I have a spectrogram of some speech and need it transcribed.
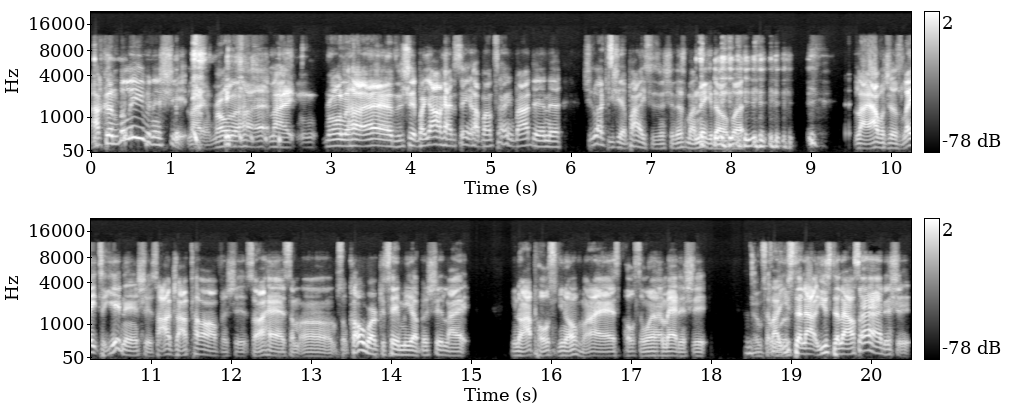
I couldn't believe it and shit. Like rolling her like rolling her ass and shit. But y'all had to see her. But I'm telling I didn't. Uh, she lucky she had Pisces and shit. That's my nigga though. But like I was just late to get in and shit. So I dropped her off and shit. So I had some um some coworkers hit me up and shit like, you know, I post, you know, my ass posting where I'm at and shit. Of So like you still out, you still outside and shit.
